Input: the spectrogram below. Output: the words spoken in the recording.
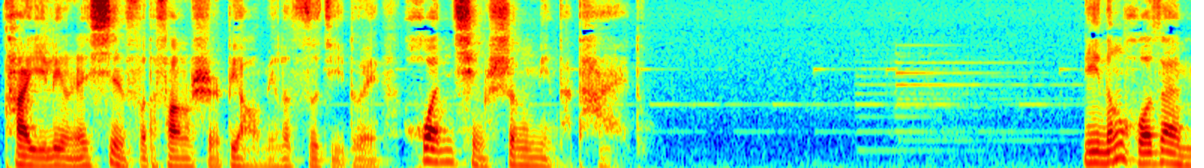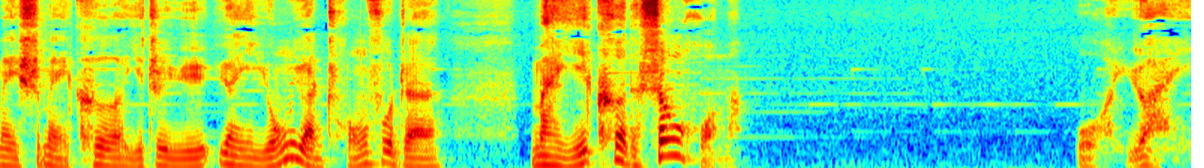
他以令人信服的方式表明了自己对欢庆生命的态度。你能活在每时每刻，以至于愿意永远重复着每一刻的生活吗？我愿意。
